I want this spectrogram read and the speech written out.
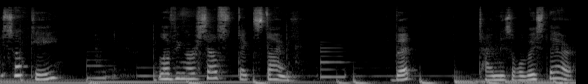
It's okay. Loving ourselves takes time. But time is always there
